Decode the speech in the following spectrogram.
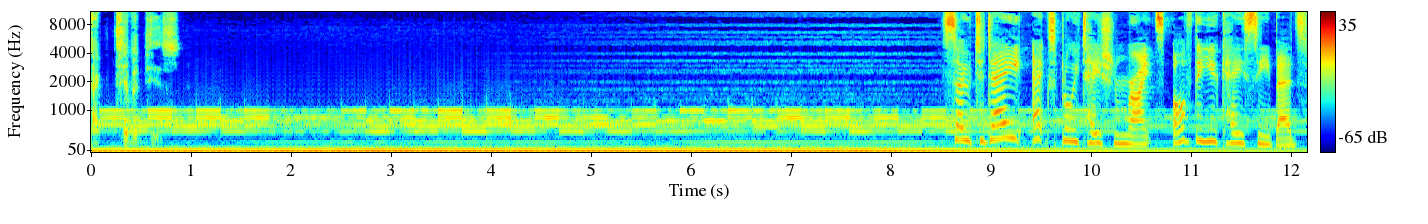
activities. So today, exploitation rights of the UK seabeds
